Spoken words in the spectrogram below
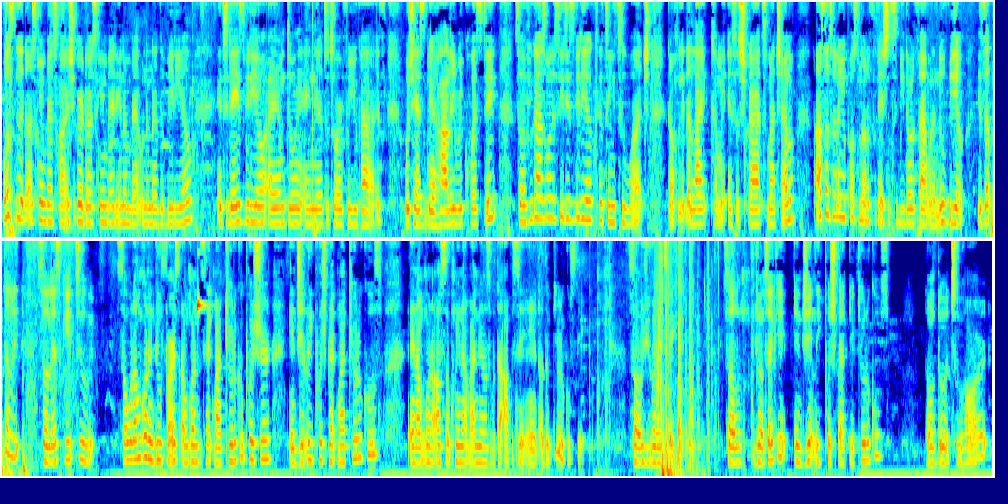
What's good, Dark Skin Baddie Squad? It's your girl, Dark Skin Baddie, and I'm back with another video. In today's video, I am doing a nail tutorial for you guys, which has been highly requested. So if you guys want to see this video, continue to watch. Don't forget to like, comment, and subscribe to my channel. Also, turn on your post notifications to be notified when a new video is uploaded. So let's get to it. So what I'm going to do first, I'm going to take my cuticle pusher and gently push back my cuticles and I'm going to also clean out my nails with the opposite end of the cuticle stick. So you're going to take, so you're going to take it and gently push back your cuticles. Don't do it too hard.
